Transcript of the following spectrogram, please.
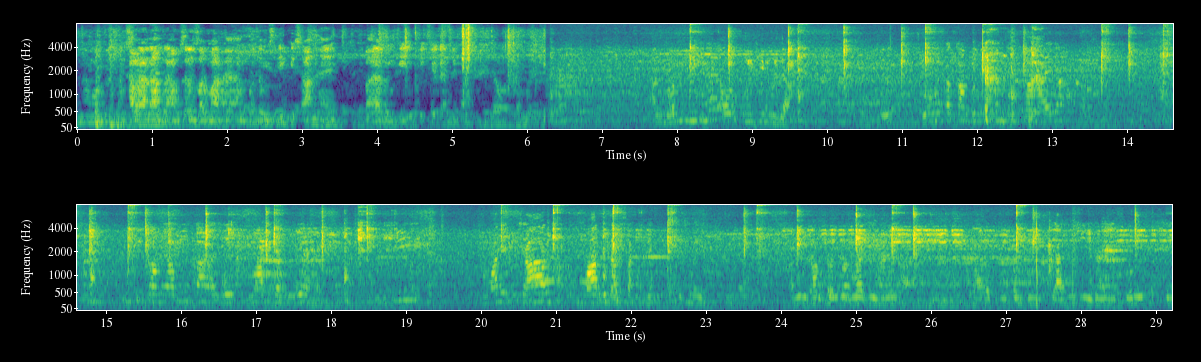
हमारा नाम रामचरण वर्मा है हम पदम श्री किसान हैं बाराबंकी यूपी के रहने वाले अनुभवी और उनकी ऊर्जा। तो दोनों का कॉम्बिनेशन बहुत काम आएगा। कामयाबी का ये मापदंड ये है कि हमारे चार मार्गदर्शक हैं। इसमें अभी रामचंद्र वर्मा जी हैं, भारत भूषण जी त्यागी जी हैं सोनीपत के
